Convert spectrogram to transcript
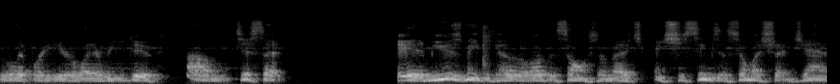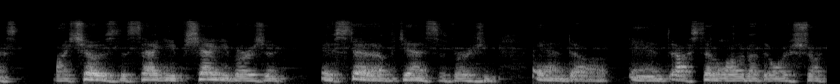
lip read or whatever you do. Um, just that it amused me because I love the song so much, and she sings it so much like Janis. I chose the saggy, shaggy version instead of Janis's version, and uh, and I said a lot about the orchestra.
